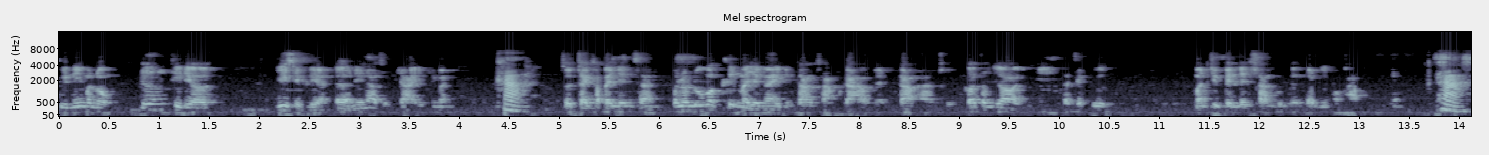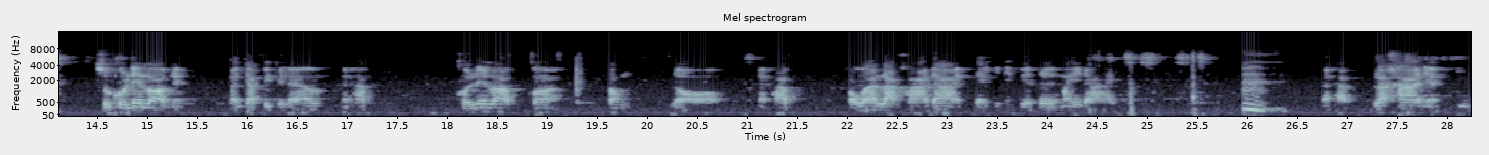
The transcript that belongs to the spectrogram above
คืนนี้มันลงดึงทีเดียวยี่สิบเหรียญเออนี่น่าสนใจใช่ไหมค่ะ สนใจเข้าไปเล่นสั้นเพราะเรารู้ว่าขึ้นมายังไงถึงเก้าสามเก้าเนี่ยเก้าห้าศูนย์ก็ต้องย่ออยู่ดีถ้าจะขึ้นมันจึงเป็นเล่นสั้นหมดเลยตอนนี้ทองคำค่ะ ส่วนคนเล่นรอบเนี่ย หลังจากปิดไปแล้วนะครับ คนเล่นรอบก็ต้องรอนะครับ เพราะว่าราคาได้แต่อินดิเคเตอร์ไม่ได้อืมนะค รับราคาเนี่ยอยู่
